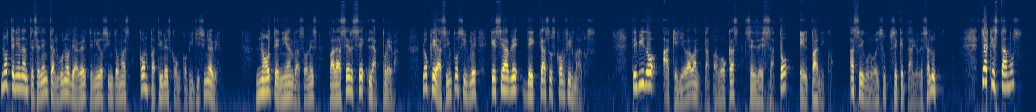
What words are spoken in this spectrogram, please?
No tenían antecedente alguno de haber tenido síntomas compatibles con COVID-19. No tenían razones para hacerse la prueba lo que hace imposible que se hable de casos confirmados. Debido a que llevaban tapabocas, se desató el pánico, aseguró el subsecretario de Salud. Ya que estamos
